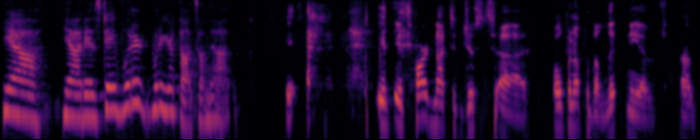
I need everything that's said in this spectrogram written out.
Yeah, yeah, it is. Dave, what are what are your thoughts on that? It, it, it's hard not to just uh, open up with a litany of, of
